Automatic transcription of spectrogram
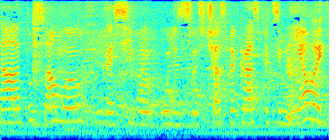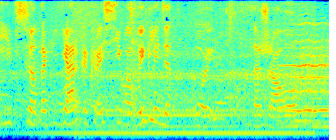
на ту самую красивую улицу. Сейчас как раз потемнело и все так ярко, красиво выглядит. Ой, зажало.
